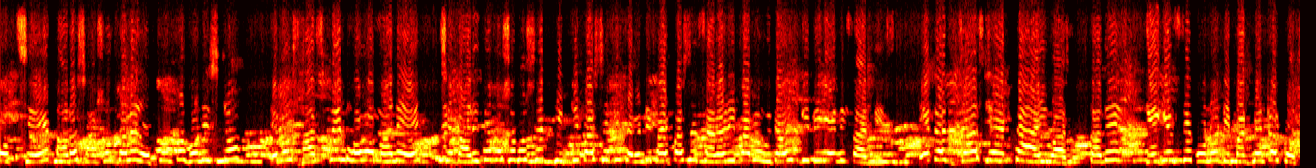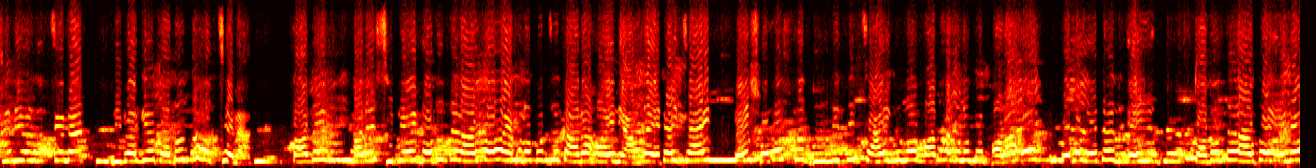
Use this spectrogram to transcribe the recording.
করছে, তারা শাসক দলের অত্যন্ত ঘনিষ্ঠ এবং সাসপেন্ড হওয়া মানে সে বাড়িতে বসে বসে fifty percent seventy five percent salary পাবে উইদাউট গিভিং এনি সার্ভিস এটা জাস্ট একটা আইওয়াজ তাদের এগেনস্টে কোনো ডিপার্টমেন্টাল প্রসিডিওর হচ্ছে না, বিভাগীয় তদন্ত হচ্ছে না। তাদের মানে সিবিআই তদন্তের আওতাও এখনও পর্যন্ত আনা হয়নি। আমরা এটাই চাই, এই সমস্ত দুর্নীতির চাই সেইগুলোর মাথাগুলোকে ধরা হোক এবং এদের এই তদন্তের আওতায় এনে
